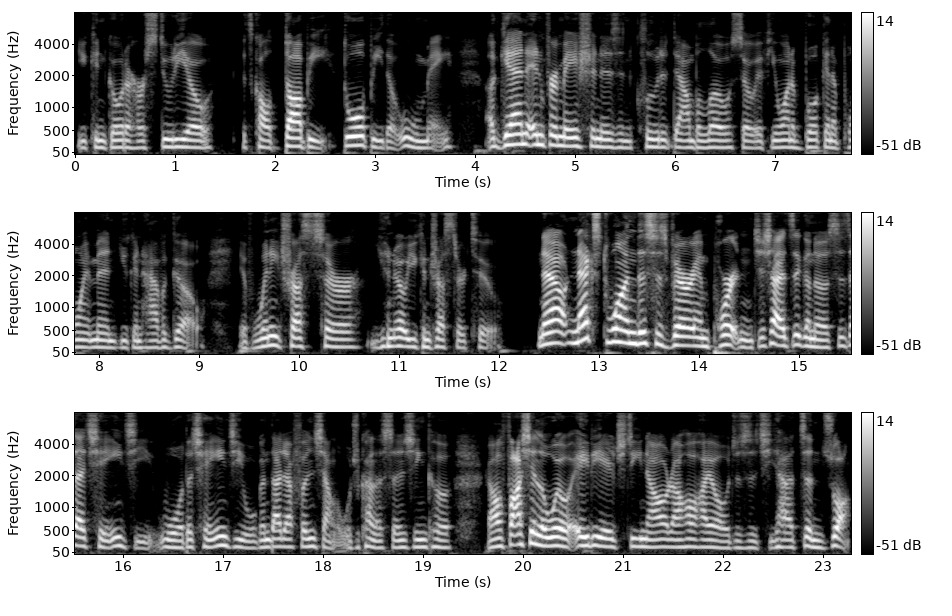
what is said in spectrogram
You can go to her studio. It's called Dobie, Dobie the Ume. Again, information is included down below, so if you want to book an appointment, you can have a go. If Winnie trusts her, you know you can trust her too. Now, next one, this is very important。接下来这个呢，是在前一集，我的前一集，我跟大家分享了，我去看了身心科，然后发现了我有 ADHD，然后然后还有就是其他的症状。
